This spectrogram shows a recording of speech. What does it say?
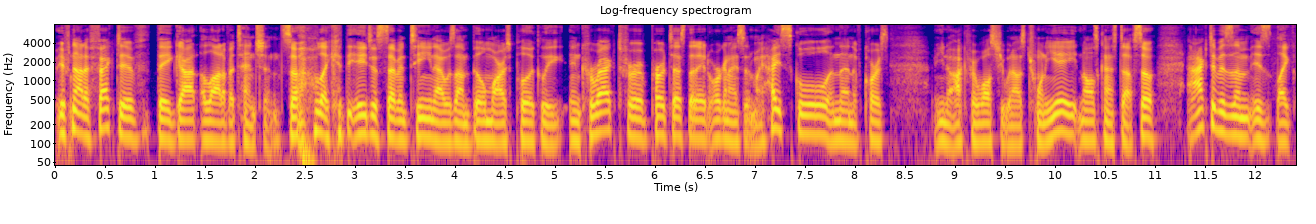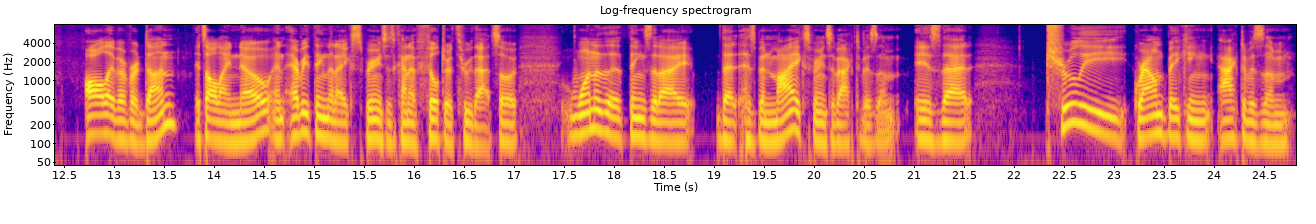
if not effective, they got a lot of attention. So, like at the age of 17, I was on Bill Maher's Politically Incorrect for a protest that I had organized at my high school. And then, of course, you know, Occupy Wall Street when I was 28 and all this kind of stuff. So, activism is like all I've ever done. It's all I know. And everything that I experience is kind of filtered through that. So, one of the things that I, that has been my experience of activism is that truly groundbreaking activism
